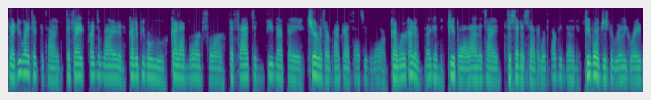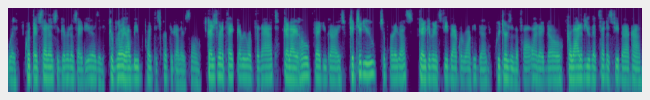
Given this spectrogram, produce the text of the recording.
But I do want to take the time to thank friends of mine and other people who got on board for the thoughts and feedback they shared with our podcast all season long. we're kind of begging people a lot of the time to send us stuff. And with Walking Dead, people have just been really great with what they've sent us and given us ideas and could really help me put the script together. So I just want to thank everyone for that. And I hope that you guys continue supporting us, kind of giving us feedback when Walking Dead returns in the fall. And I know a lot of you that send us feedback on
